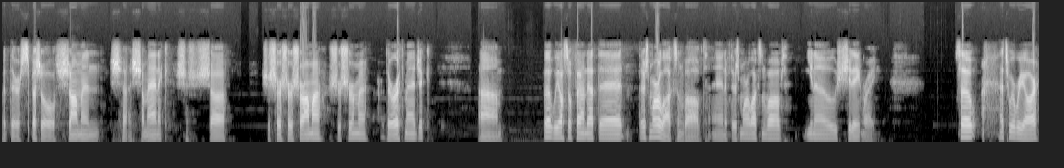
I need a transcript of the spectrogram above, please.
with their special shaman, sh shamanic, sh sh sh sh sh shama, sh shurma, their earth magic. Um, but we also found out that there's Murlocs involved, and if there's Murlocs involved, you know, shit ain't right. So, that's where we are.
